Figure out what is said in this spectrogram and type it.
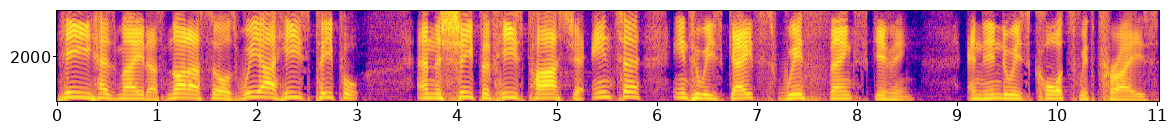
He has made us, not ourselves. We are His people and the sheep of His pasture. Enter into His gates with thanksgiving and into his courts with praise.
